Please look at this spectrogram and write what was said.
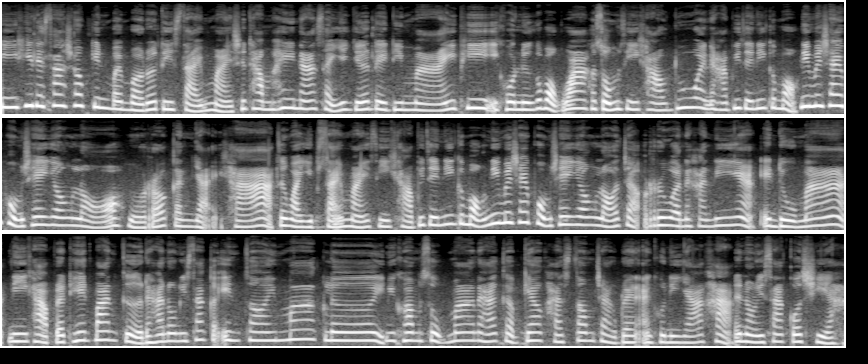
นี้ที่เลซ่าชอบกินบ่อยๆโรตีสายไหมช่วยทำให้นะใส่เยอะๆเลยดีไหมพี่อีกคนนึงก็บอกว่าผสมสีขาวด้วยนะคะ พี่เจนนี่ก็บอกนี่ไม่ใช่ผมเชยองหรอหัวเราะกันใหญ่ค่ะจังหวะหยิบสายไหมสีขาวพี่เจนนี่ก็บอกนี่ไม่ใช่ผมเชยองหรอจะรัวนะคะเนี่ยเอ็นดูมากนี่ค่ะ ประเทศบ้านเกิดนะคะน้องลิซ่าก็เอนจอยมากเลย มีความสุขมากนะคะกับแก้วคัสตอมจากแบรนด์อันคุนิยะค่ะและน้องลิซ่าก็เชียร์ไฮ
